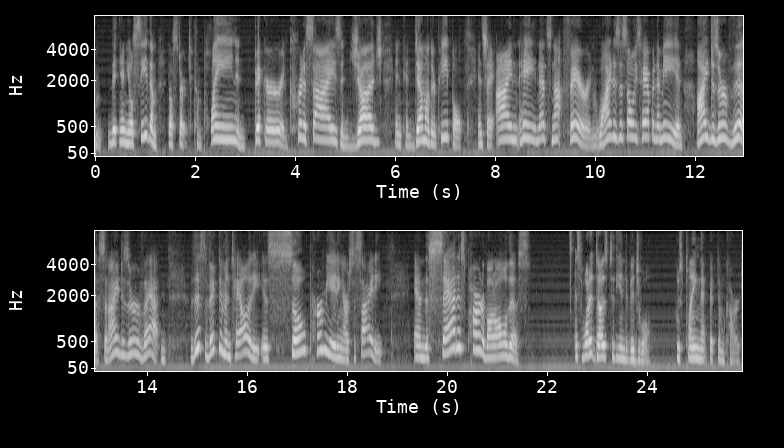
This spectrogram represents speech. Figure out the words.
and you'll see them they'll start to complain and bicker and criticize and judge and condemn other people and say i hey that's not fair and why does this always happen to me and i deserve this and i deserve that? And this victim mentality is so permeating our society. And the saddest part about all of this is what it does to the individual who's playing that victim card.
